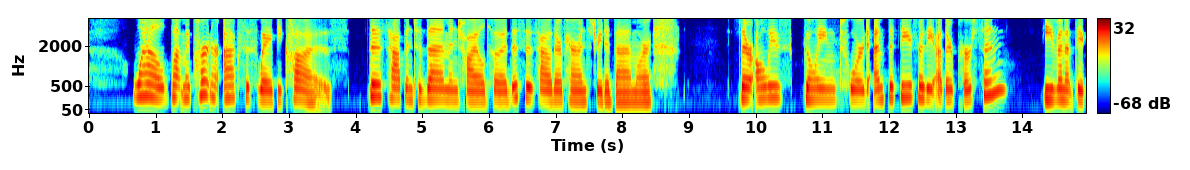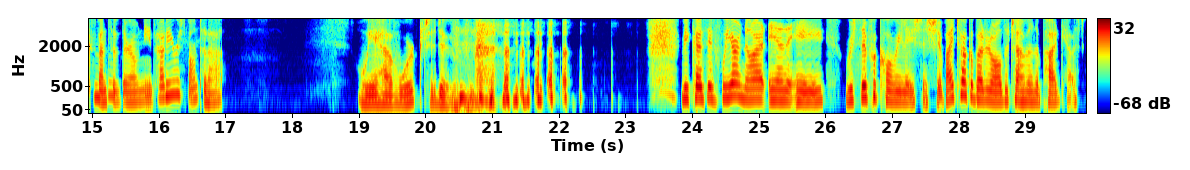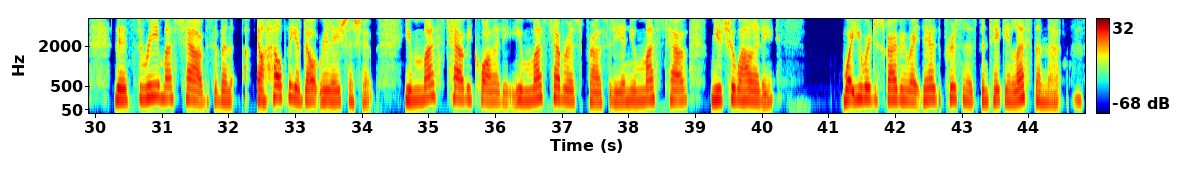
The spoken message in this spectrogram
well, but my partner acts this way because this happened to them in childhood. This is how their parents treated them. Or they're always going toward empathy for the other person even at the expense mm-hmm. of their own needs. How do you respond to that? We have work to do. because if we are not in a reciprocal relationship, I talk about it all the time on the podcast. The three must haves of an, a healthy adult relationship you must have equality, you must have reciprocity, and you must have mutuality what you were describing right there, the person has been taking less than that mm.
